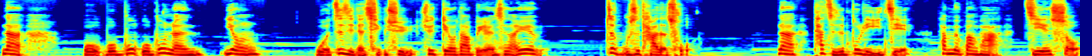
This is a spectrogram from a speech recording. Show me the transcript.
那我我不我不能用我自己的情绪去丢到别人身上，因为这不是他的错。那他只是不理解，他没有办法接受，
